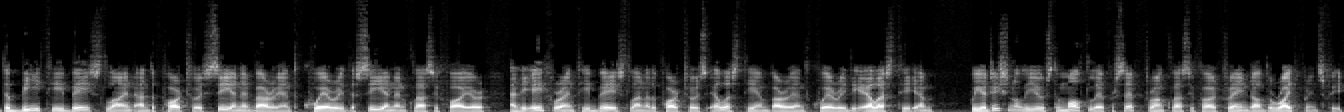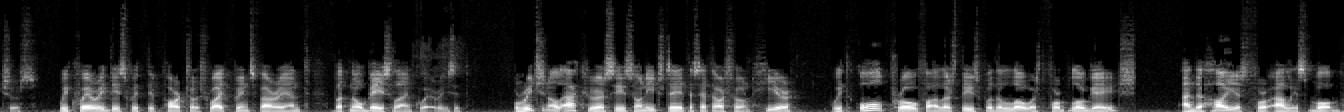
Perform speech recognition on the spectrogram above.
The BT baseline and the ParChoice CNN variant query the CNN classifier, and the A4NT baseline and the ParChoice LSTM variant query the LSTM. We additionally use the multilayer perceptron classifier trained on the WritePrints features. We query this with the part choice WritePrints variant, but no baseline queries it. Original accuracies on each dataset are shown here. With all profilers, these were the lowest for BlogAge and the highest for Alice Bob.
